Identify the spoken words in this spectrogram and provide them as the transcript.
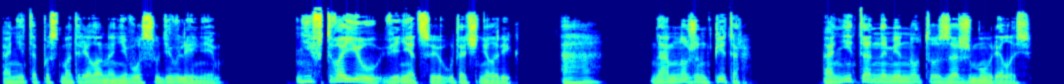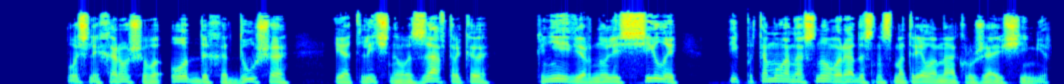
Анита посмотрела на него с удивлением. «Не в твою Венецию», — уточнил Рик. «Ага, нам нужен Питер». Анита на минуту зажмурилась. После хорошего отдыха, душа и отличного завтрака к ней вернулись силы, и потому она снова радостно смотрела на окружающий мир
